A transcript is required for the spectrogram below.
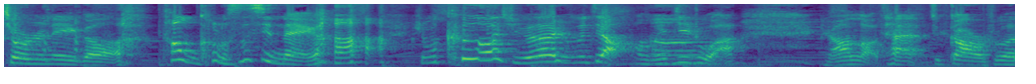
就是那个汤姆克鲁斯信那个什么科学什么教？我没记住啊。”然后老太太就告诉说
